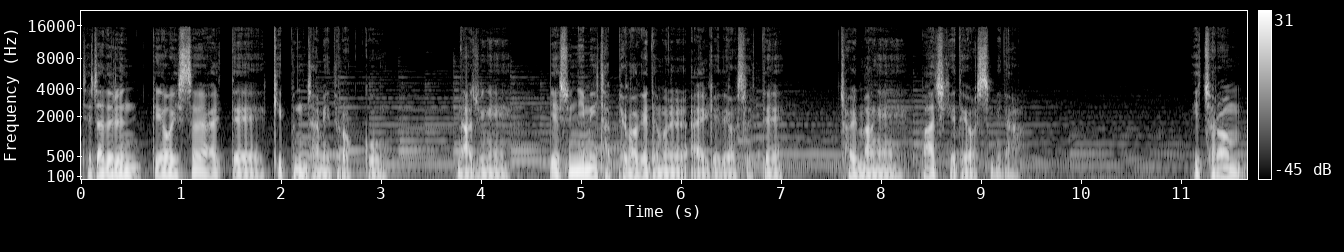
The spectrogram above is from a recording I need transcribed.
제자들은 깨어 있어야 할 때 깊은 잠이 들었고 나중에 예수님이 잡혀가게 됨을 알게 되었을 때 절망에 빠지게 되었습니다. 이처럼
